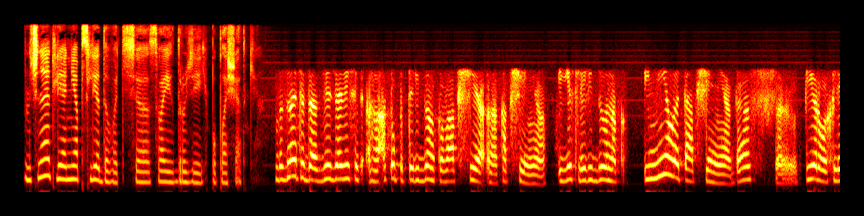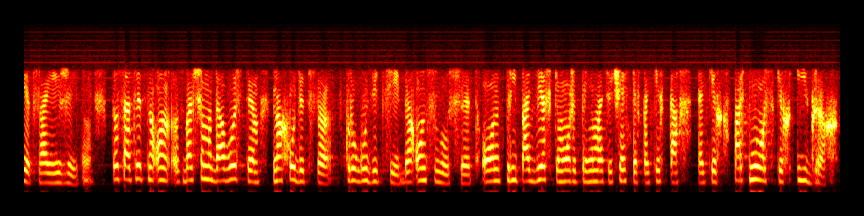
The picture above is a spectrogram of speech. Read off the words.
Начинают ли они обследовать э, своих друзей по площадке? Вы знаете, да, здесь зависит э, от опыта ребенка вообще к общению. И если ребенок имел это общение да, с э, первых лет своей жизни, то, соответственно, он с большим удовольствием находится в кругу детей, да, он слушает, он при поддержке может принимать участие в каких-то таких партнерских играх.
